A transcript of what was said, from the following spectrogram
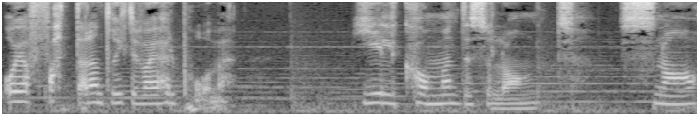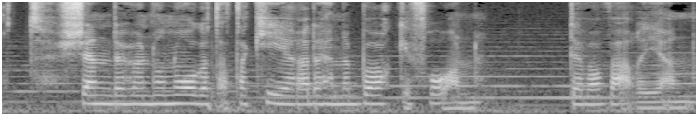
och jag fattade inte riktigt vad jag höll på med. Jill kom inte så långt. Snart kände hon hur något attackerade henne bakifrån. Det var vargen.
